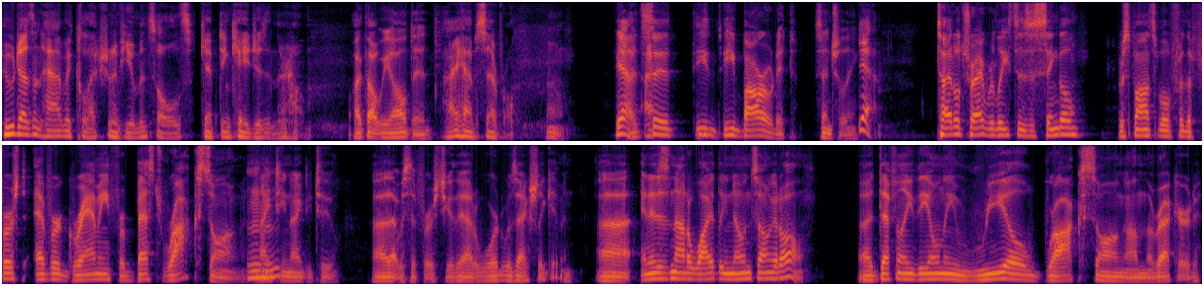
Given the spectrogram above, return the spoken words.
Who doesn't have a collection of human souls kept in cages in their home? I thought we all did. I have several. Yeah, it's a, he, he borrowed it, essentially. Yeah. Title track released as a single, responsible for the first ever Grammy for Best Rock Song in Mhm. 1992. Uh, that was the first year that award was actually given. Uh, and it is not a widely known song at all. Uh, definitely the only real rock song on the record.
